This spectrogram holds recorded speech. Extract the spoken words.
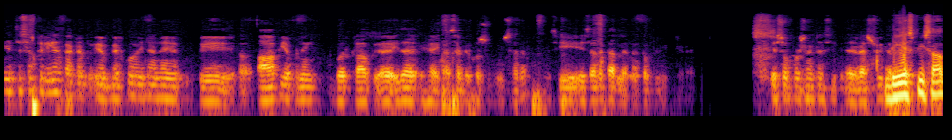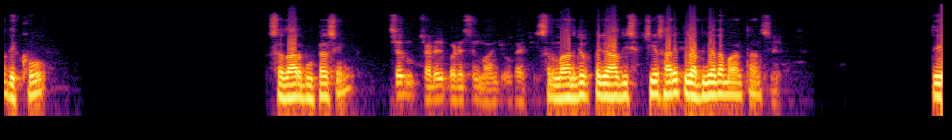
ਇਹ ਤਾਂ ਸਰ ਕਲੀਅਰ ਕੱਟ ਬਿਲਕੁਲ ਇਹਨਾਂ ਨੇ ਵੀ ਆਪ ਹੀ ਆਪਣੇ ਵਰਕ ਆਪ ਇਹਦਾ ਹੈਗਾ ਸਾਡੇ ਕੋਲ ਸਬੂਤ ਸਾਰਾ। ਅਸੀਂ ਇਹ ਸਾਰਾ ਕਰ ਲੈਣਾ ਕੰਪਲੀਟ ਇਹ 100% ਅਸੀਂ ਰੈਸਟ ਡੀਐਸਪੀ ਸਾਹਿਬ ਦੇਖੋ ਸਰਦਾਰ ਬੂਟਾ ਸਿੰਘ। ਸਰ ਸਾਡੇ ਬੜੇ ਸਨਮਾਨਯੋਗ ਹੈ ਜੀ। ਸਨਮਾਨਯੋਗ ਪੰਜਾਬ ਦੀ ਸ਼ਖਸੀਅਤ ਸਾਰੇ ਪੰਜਾਬੀਆਂ ਦਾ ਮਾਣਤਾਨ ਸੀ ਤੇ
